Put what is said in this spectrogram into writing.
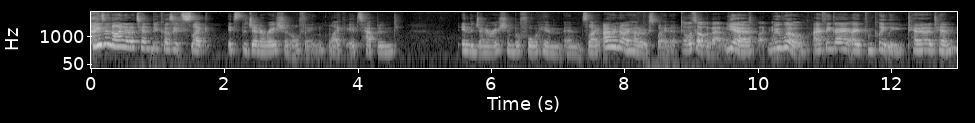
he's a 9 out of 10 because it's like it's the generational thing. Like it's happened in the generation before him and it's like I don't know how to explain it. we'll talk about it when we get Yeah, we will. I think I, I completely 10 out of 10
